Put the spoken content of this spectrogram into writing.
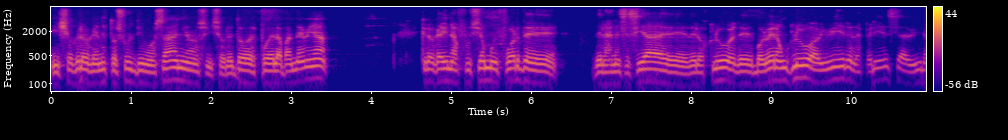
Y yo creo que en estos últimos años y sobre todo después de la pandemia, creo que hay una fusión muy fuerte de, las necesidades de, los clubes, de volver a un club a vivir la experiencia, de, vivir,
